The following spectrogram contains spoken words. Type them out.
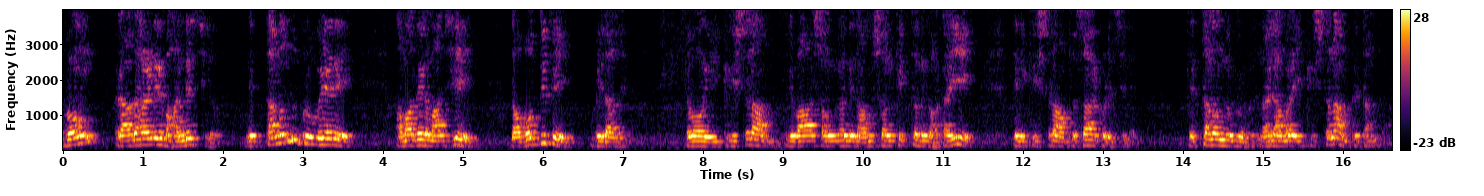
এবং রাধারানীর ভাণ্ডে ছিল। নিত্যানন্দ প্রভু এনে আমাদের মাঝে নবদ্বীপে বিরালেন এবং এই কৃষ্ণনাম ত্রিবাস সঙ্গনে নাম সংকীর্তন ঘটাইয়ে তিনি কৃষ্ণনাম প্রচার করেছিলেন। নিত্যানন্দ প্রভু নইলে আমরা এই কৃষ্ণনাম পেতাম না।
